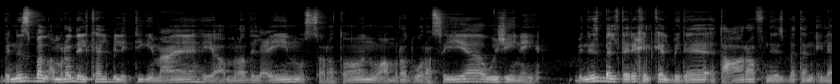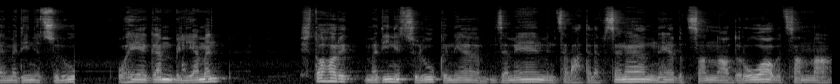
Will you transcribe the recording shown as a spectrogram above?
بالنسبة لأمراض الكلب اللي بتيجي معاه هي أمراض العين والسرطان وأمراض وراثية وجينية. بالنسبة لتاريخ الكلب ده اتعرف نسبة إلى مدينة سلوك وهي جنب اليمن. اشتهرت مدينة سلوك إن هي زمان من سبعة آلاف سنة إن هي بتصنع دروع وبتصنع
